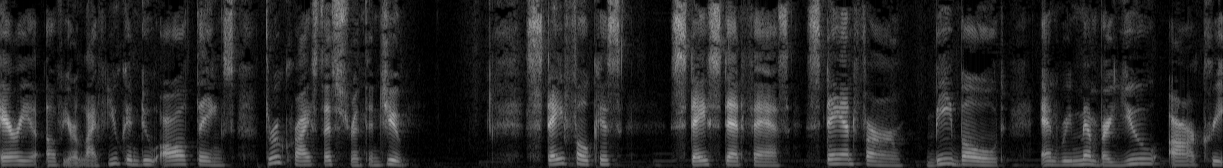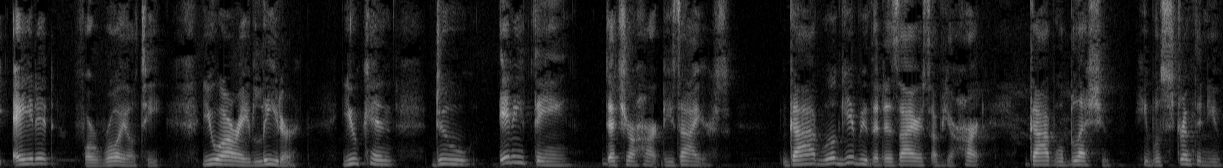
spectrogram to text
area of your life. You can do all things through Christ that strengthens you. Stay focused, stay steadfast, stand firm, be bold, and remember you are created for royalty. You are a leader. You can do anything that your heart desires. God will give you the desires of your heart. God will bless you. He will strengthen you.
